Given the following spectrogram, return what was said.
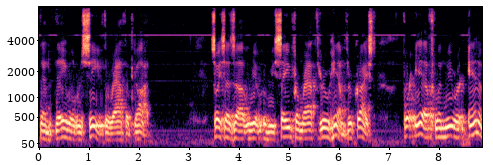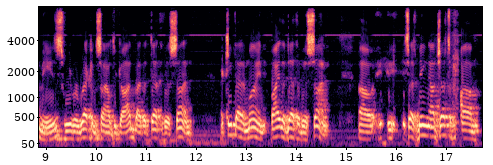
then they will receive the wrath of God. So he says, uh, we, we saved from wrath through Him, through Christ. For if, when we were enemies, we were reconciled to God by the death of his Son, keep that in mind, by the death of his son. Uh, it says, being now just, um,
